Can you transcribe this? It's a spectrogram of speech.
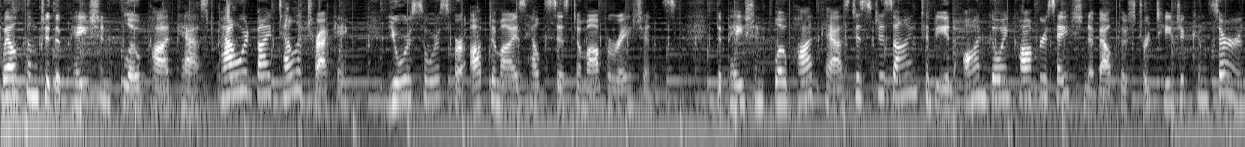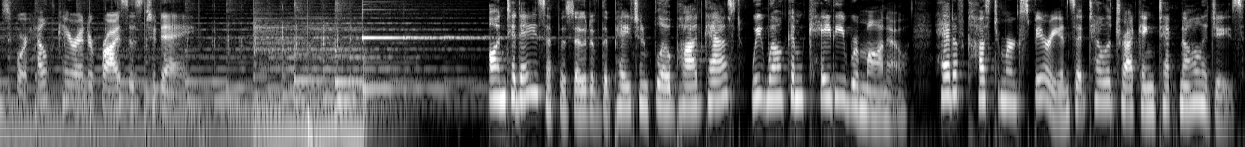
Welcome to the Patient Flow Podcast, powered by Teletracking, your source for optimized health system operations. The Patient Flow Podcast is designed to be an ongoing conversation about the strategic concerns for healthcare enterprises today. On today's episode of the Patient Flow podcast, we welcome Katie Romano, Head of Customer Experience at Teletracking Technologies.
